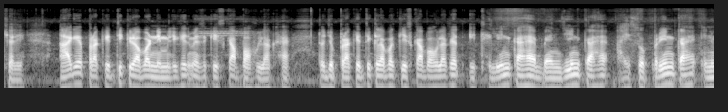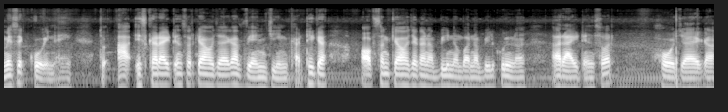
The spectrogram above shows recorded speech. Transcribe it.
चलिए आगे प्राकृतिक रबर निम्नलिखित में से किसका बहुलक है? तो जो प्राकृतिक रबर किसका बहुलक है? इथिलीन का है बेंजीन का है आइसोप्रीन का है इनमें से कोई नहीं। तो आ, इसका राइट आंसर क्या हो जाएगा? बेंजीन का ठीक है? ऑप्शन क्या हो जाएगा ना? बी नंबर ना? बिल्कुल ना। राइट आंसर हो जाएगा।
